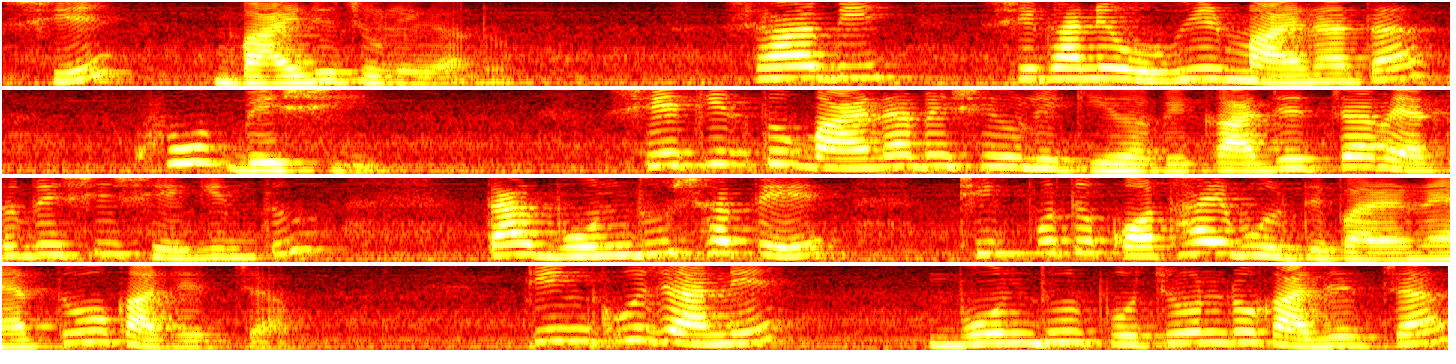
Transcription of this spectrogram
সে বাইরে চলে গেল। স্বাভাবিক সেখানে অভির মায়নাটা খুব বেশি। সে কিন্তু মায়না বেশি হলে কী হবে? কাজের চাপ এত বেশি, সে কিন্তু তার বন্ধুর সাথে ঠিকমতো কথাই বলতে পারে না, এত কাজের চাপ। টিঙ্কু জানে বন্ধুর প্রচণ্ড কাজের চাপ,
